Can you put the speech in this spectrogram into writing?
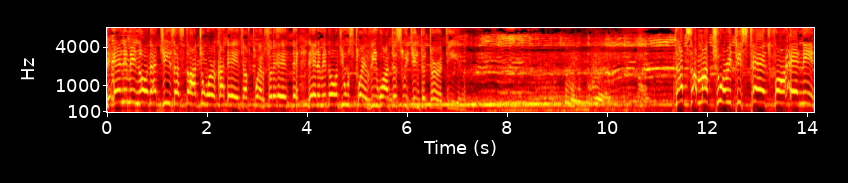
The enemy know that Jesus start to work at the age of 12. So the, the, the enemy don't use 12. He want to switch into 13. Stage for any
